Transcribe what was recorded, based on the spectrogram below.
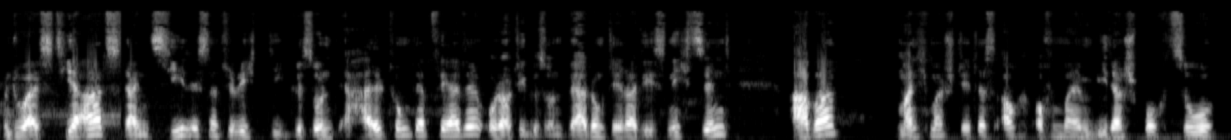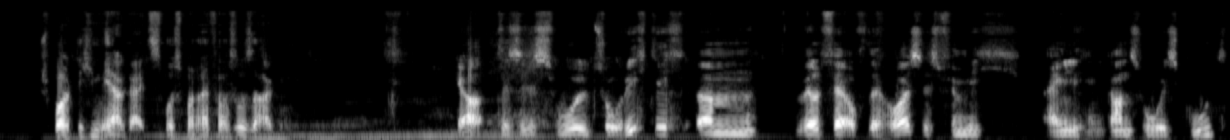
Und du als Tierarzt, dein Ziel ist natürlich die Gesunderhaltung der Pferde oder auch die Gesundwerdung derer, die es nicht sind. Aber manchmal steht das auch offenbar im Widerspruch zu sportlichem Ehrgeiz, muss man einfach so sagen. Ja, das ist wohl so richtig. Ähm, Welfare of the Horse ist für mich eigentlich ein ganz hohes Gut.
